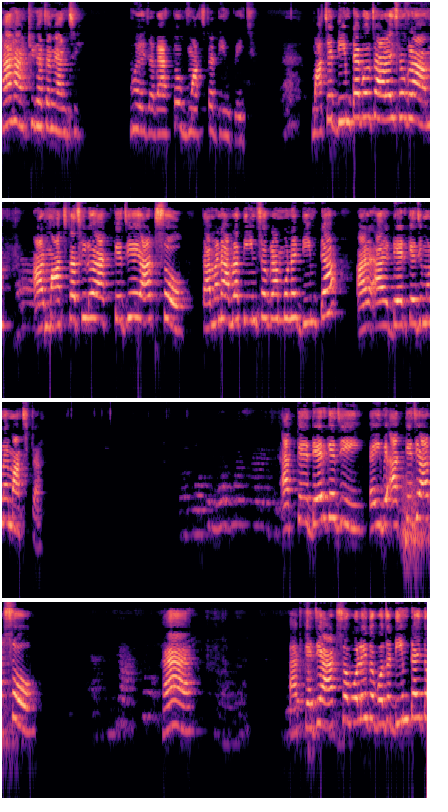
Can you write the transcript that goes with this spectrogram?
হ্যাঁ হ্যাঁ ঠিক আছে, আমি আনছি। হয়ে যাবে। এত মাছটা ডিম পেয়েছি। মাছের ডিমটা বলছে আড়াইশো গ্রাম, আর মাছটা ছিল এক কেজি আটশো। তার মানে আমরা তিনশো গ্রাম মনে ডিমটা, আর দেড় কেজি মনে মাছটা। এক কেজি দেড় কেজি, এই এক কেজি আটশো। হ্যাঁ এক কেজি আটশো বলেই তো বলছে, ডিমটাই তো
